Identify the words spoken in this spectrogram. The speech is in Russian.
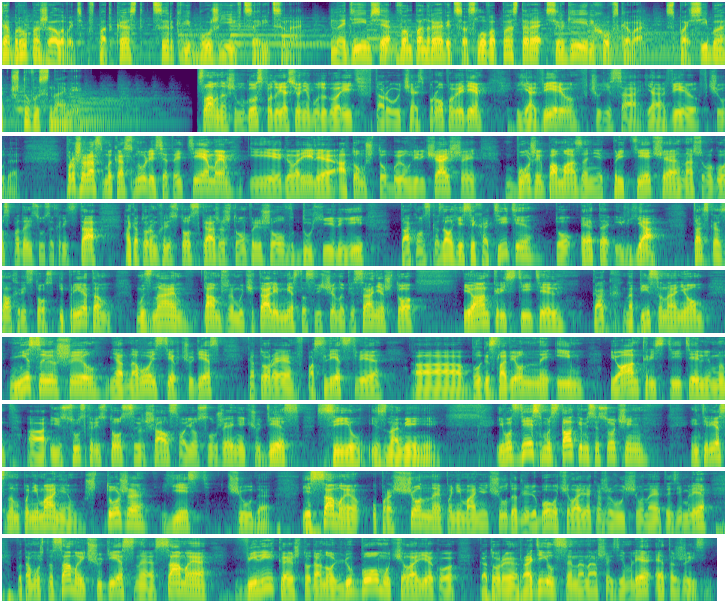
Добро пожаловать в подкаст «Церкви Божьей в Царицына. Надеемся, вам понравится слово пастора Сергея Риховского. Спасибо, что вы с нами. Слава нашему Господу! Я сегодня буду говорить вторую часть проповеди. Я верю в чудеса, я верю в чудо. В прошлый раз мы коснулись этой темы и говорили о том, что был величайший Божий помазанник, предтеча нашего Господа Иисуса Христа, о котором Христос скажет, что Он пришел в духе Илии. Так Он сказал, если хотите, то это Илья. Так сказал Христос. И при этом мы знаем, там же мы читали место Священного Писания, что Иоанн Креститель, как написано о нем, не совершил ни одного из тех чудес, которые впоследствии благословенный им Иоанн Креститель, а, Иисус Христос совершал свое служение чудес, сил и знамений. И вот здесь мы сталкиваемся с очень интересным пониманием, что же есть чудо. Есть самое упрощенное понимание чуда для любого человека, живущего на этой земле, потому что самое чудесное, самое великое, что дано любому человеку, который родился на нашей земле, это жизнь.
